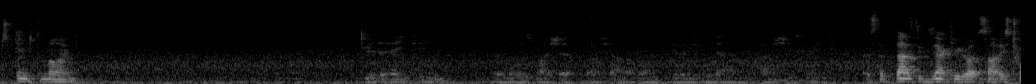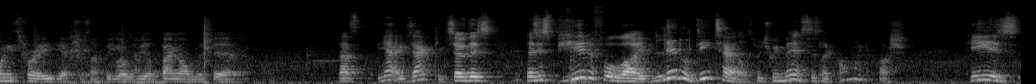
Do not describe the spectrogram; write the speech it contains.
springs to mind? Is it 18? The Lord's my shepherd, I shall not want. He leads me down pastures green. That's the, that's exactly right psalm. It's twenty three, the extra psalm, but you'll you'll bang on with the that's yeah, exactly. So there's there's this beautiful like little details which we miss. It's like, oh my gosh. He is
